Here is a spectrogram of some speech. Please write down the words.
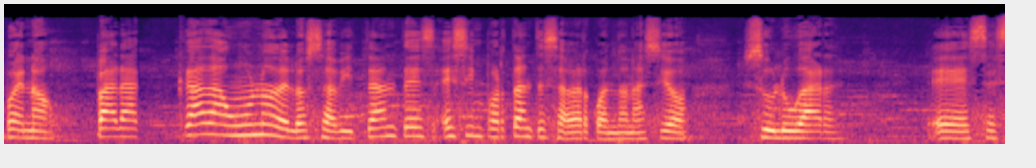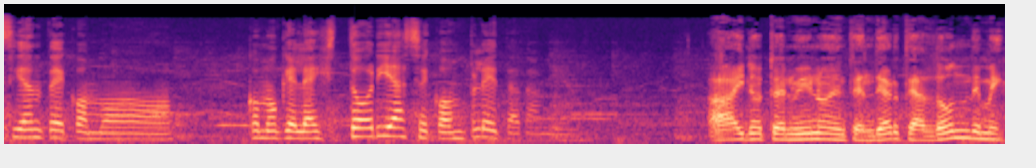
bueno, para cada uno de los habitantes es importante saber cuándo nació su lugar. Eh, se siente como, como que la historia se completa también. Ay, no termino de entenderte a dónde me,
